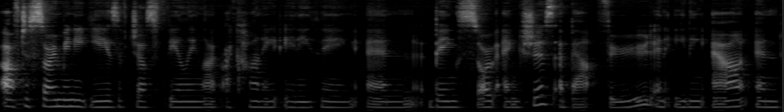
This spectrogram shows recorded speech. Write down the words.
after so many years of just feeling like I can't eat anything and being so anxious about food and eating out. And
